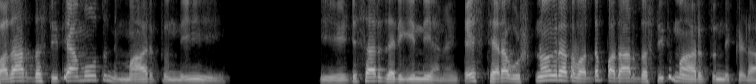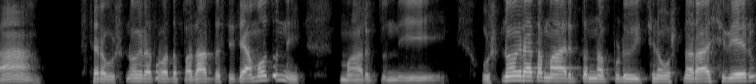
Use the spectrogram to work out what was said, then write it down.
పదార్థ స్థితి ఏమవుతుంది మారుతుంది. ఏంటి సార్ జరిగింది అని అంటే స్థిర ఉష్ణోగ్రత వద్ద పదార్థ స్థితి మారుతుంది ఇక్కడ. స్థిర ఉష్ణోగ్రత వద్ద పదార్థ స్థితి ఏమవుతుంది మారుతుంది. ఉష్ణోగ్రత మారుతున్నప్పుడు ఇచ్చిన ఉష్ణరాశి వేరు.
